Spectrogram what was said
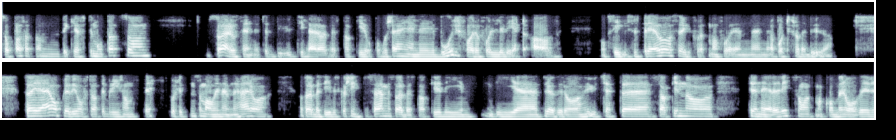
såpass at man bekrefter mottatt, så, så er det å sende ut et bud til der arbeidstaker oppholder seg eller bor, for å få levert av oppsigelsesbrevet og sørge for at man får en, en rapport fra det budet. Så Jeg opplever jo ofte at det blir sånn stress på slutten, som Ali nevner her. og at arbeidsgiver skal skynde seg, mens arbeidstakere de, de prøver å utsette saken og trenere det litt, sånn at man kommer over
